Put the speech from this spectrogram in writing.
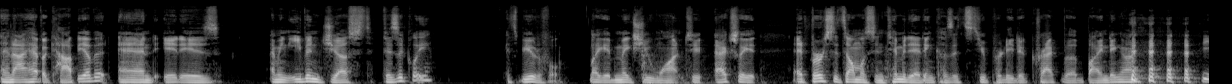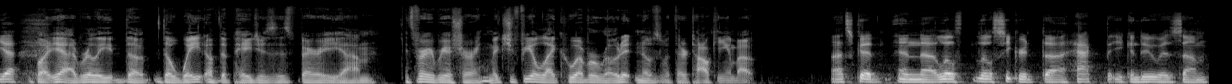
and I have a copy of it, and it is, I mean, even just physically, it's beautiful. Like it makes you want to actually. At first, it's almost intimidating because it's too pretty to crack the binding on. yeah, but yeah, really the the weight of the pages is very um, it's very reassuring. Makes you feel like whoever wrote it knows what they're talking about. That's good. And a uh, little little secret uh, hack that you can do is um,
